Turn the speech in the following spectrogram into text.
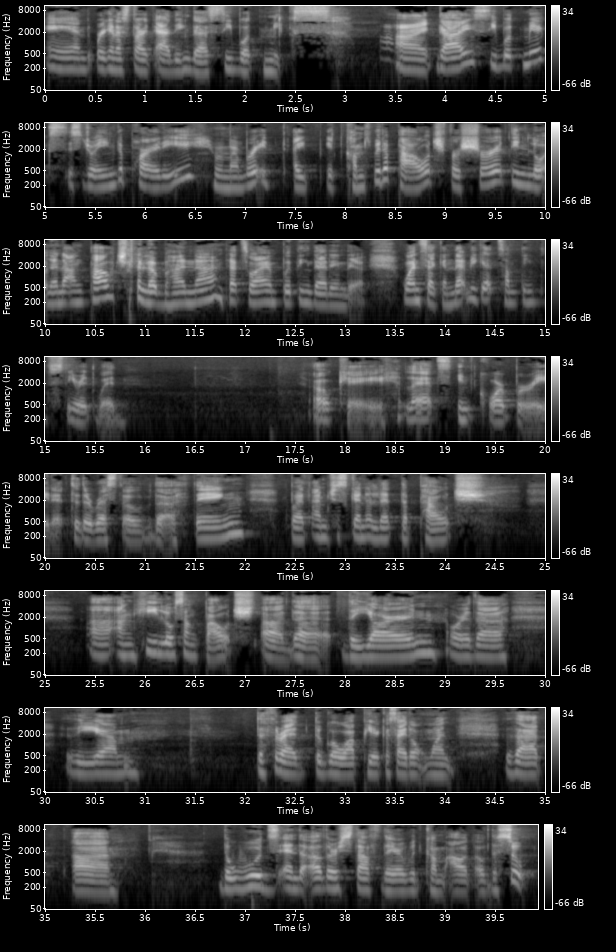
And we're to start adding the Sebot mix. Alright guys, Sebot Mix is joining the party. Remember, it I, it comes with a pouch. For sure, tinlo na na ang pouch, nalabhan na. That's why I'm putting that in there. One second, let me get something to stir it with. Okay, let's incorporate it to the rest of the thing. But I'm just gonna let the pouch, uh, ang hilo sang pouch, uh, the the yarn or the the um the thread to go up here because I don't want that uh, the woods and the other stuff there would come out of the soup.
